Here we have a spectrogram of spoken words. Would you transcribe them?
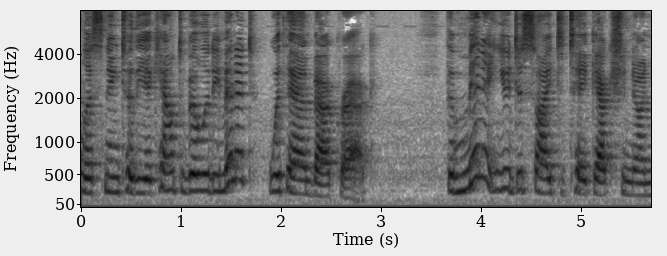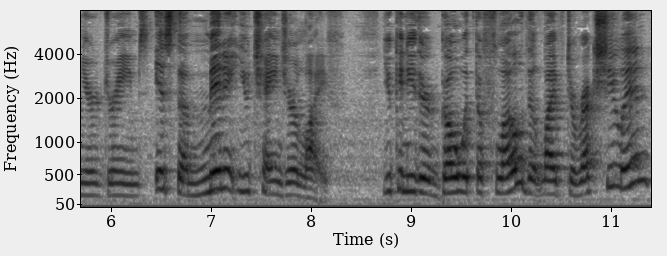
listening to the Accountability Minute with Ann Bachrach. The minute you decide to take action on your dreams is the minute you change your life. You can either go with the flow that life directs you in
